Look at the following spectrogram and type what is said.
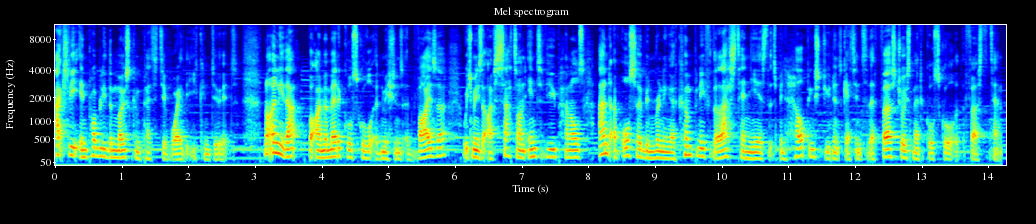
actually in probably the most competitive way that you can do it. Not only that, but I'm a medical school admissions advisor, which means that I've sat on interview panels and I've also been running a company for the last 10 years that's been helping students get into their first choice medical school at the first attempt.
